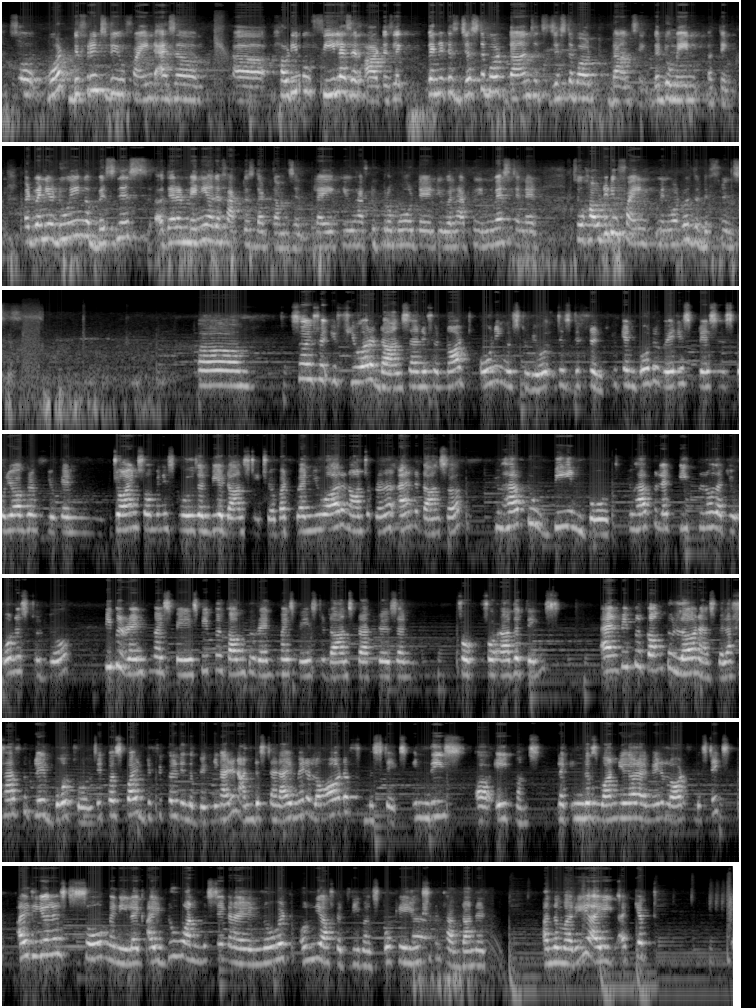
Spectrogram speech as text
So, what difference do you find as a? Uh, how do you feel as an artist? Like when it is just about dance, it's just about dancing, the domain uh, thing. But when you're doing a business, uh, there are many other factors that comes in. Like you have to promote it, you will have to invest in it. So, how did you find? I mean, what was the differences? Um, so if if you are a dancer and if you're not owning a studio, it is different. You can go to various places, choreograph. You can join so many schools and be a dance teacher. But when you are an entrepreneur and a dancer, you have to be in both. You have to let people know that you own a studio. People rent my space. People come to rent my space to dance practice and for for other things and people come to learn as well. I have to play both roles. It was quite difficult in the beginning. I didn't understand. I made a lot of mistakes in these uh, eight months. Like in this one year, I made a lot of mistakes. I realized so many. Like I do one mistake and I know it only after three months. Okay, you shouldn't have done it. And the Mari, I I kept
